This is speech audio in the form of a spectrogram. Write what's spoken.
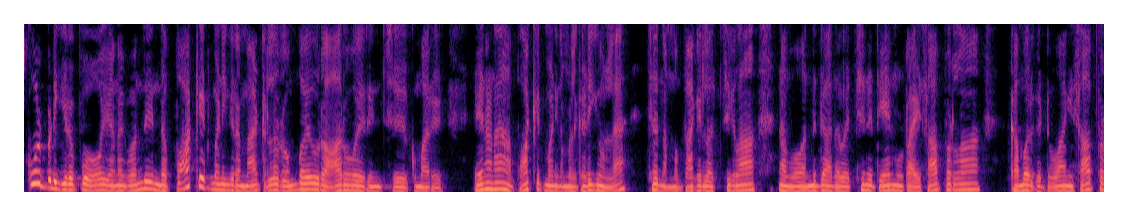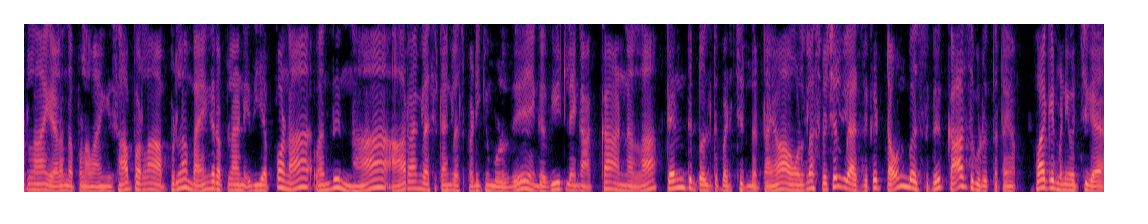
ஸ்கூல் படிக்கிறப்போ எனக்கு வந்து இந்த பாக்கெட் மணிங்கிற மேட்டரில் ரொம்பவே ஒரு ஆர்வம் இருந்துச்சு குமார். ஏன்னா பாக்கெட் மணி நம்மளுக்கு கிடைக்கும்ல? சரி நம்ம பாக்கெட்டில் வச்சுக்கலாம். நம்ம வந்துட்டு அதை வச்சுன்னு தேன் மிட்டாய் சாப்பிட்லாம். கமர் கட்டு வாங்கி சாப்பிட்லாம் பழம் வாங்கி சாப்பிட்லாம். அப்படிலாம் பயங்கர பிளான் இது எப்போனா வந்து நான் ஆறாம் கிளாஸ் எட்டாம் கிளாஸ் படிக்கும் பொழுது எங்கள் வீட்டில் எங்கள் அக்கா அண்ணெல்லாம் டென்த்து டுவெல்த்து படிச்சிருந்த டைம் அவங்களுக்குலாம் ஸ்பெஷல் கிளாஸுக்கு டவுன் பஸ்ஸுக்கு காசு கொடுத்த டைம் பாக்கெட் பண்ணி வச்சுக்க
